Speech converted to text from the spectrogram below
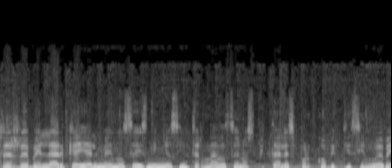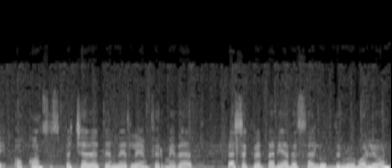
Tras revelar que hay al menos seis niños internados en hospitales por COVID-19 o con sospecha de tener la enfermedad, la Secretaría de Salud de Nuevo León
